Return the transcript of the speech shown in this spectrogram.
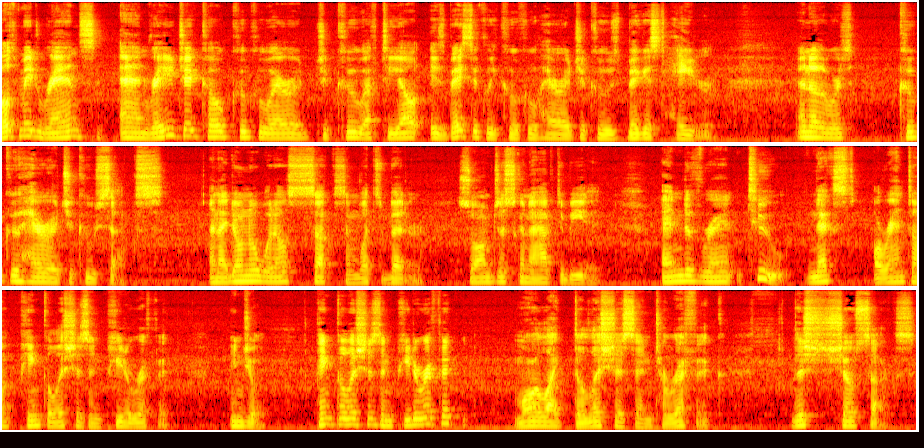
Both made rants, and Ready Go Kuu Kuu Harajuku FTL is basically Kuu Kuu Harajuku's biggest hater. In other words, Kuu Kuu Harajuku sucks. And I don't know what else sucks and what's better, so I'm just gonna have to be it. End of rant 2. Next, I'll rant on Pinkalicious and Peterrific. Enjoy. Pinkalicious and Peterrific? More like delicious and terrific. This show sucks.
